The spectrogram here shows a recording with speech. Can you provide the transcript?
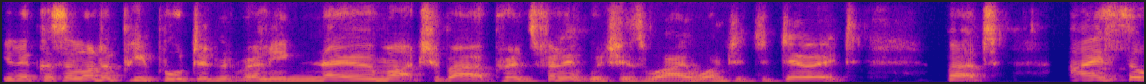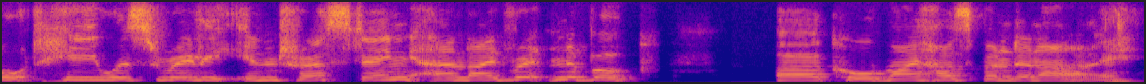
You know, because a lot of people didn't really know much about Prince Philip, which is why I wanted to do it. But I thought he was really interesting, and I'd written a book uh, called My Husband and I,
